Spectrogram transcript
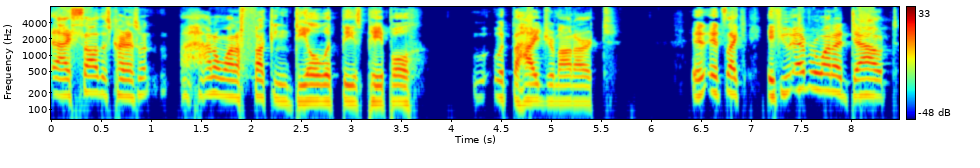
I saw this card and I just went, I don't want to fucking deal with these people with the Hydramon art. It, it's like, if you ever want to doubt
